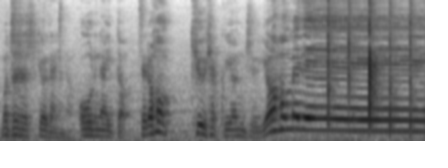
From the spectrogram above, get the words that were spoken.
元女子兄弟のオールナイトゼロ本九百四十四本目です。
